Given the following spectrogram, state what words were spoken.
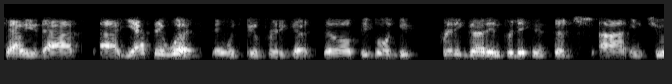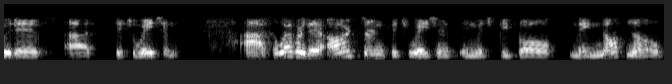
tell you that uh, yes, they would. They would feel pretty good. So people would be pretty good in predicting such uh, intuitive uh, situations. Uh, however, there are certain situations in which people may not know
